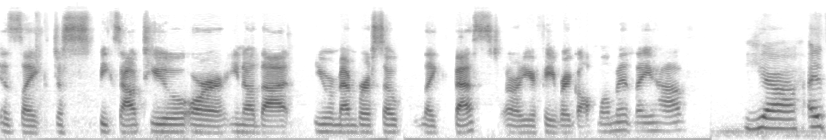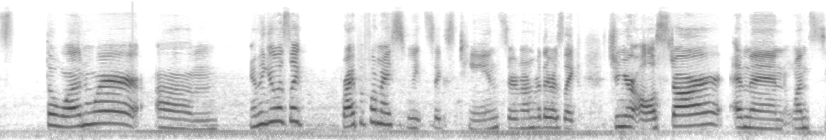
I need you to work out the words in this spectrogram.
is like just speaks out to you or you know that you remember so like best or your favorite golf moment that you have Yeah, it's the one where um I think it was like right before my sweet 16. So remember there was like junior all-star and then once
